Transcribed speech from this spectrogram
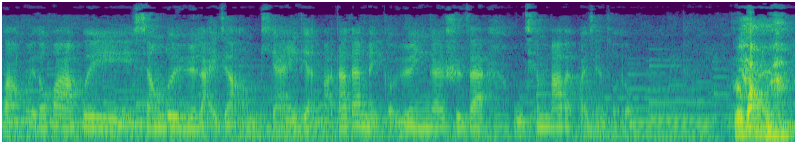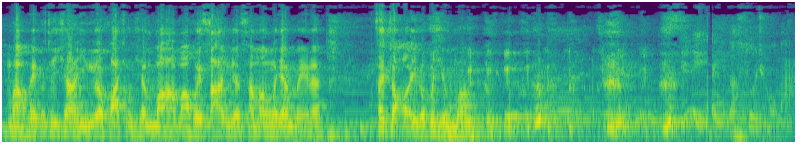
挽回的话会相对于来讲便宜点吧，大概每个月应该是在五千八百块钱左右。不是挽回 挽回个对象一个月花九千八，挽回仨月三万块钱没了，再找一个不行吗？心里的一个诉求吧，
